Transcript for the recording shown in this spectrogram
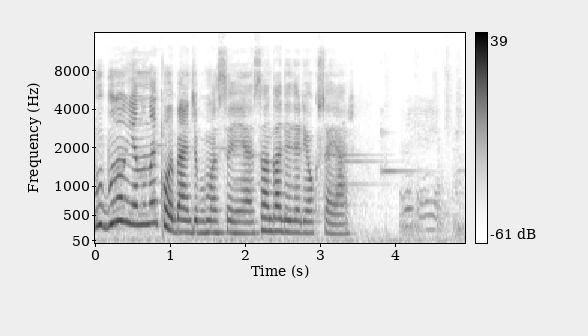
Bu bunun yanına koy bence bu masayı. Sandalyeleri yoksa eğer. Evet öyle yapacağım.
